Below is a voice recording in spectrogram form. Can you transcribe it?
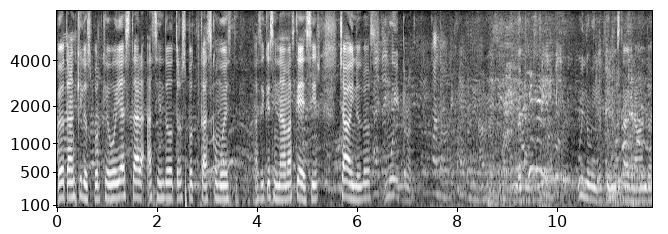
pero tranquilos porque voy a estar haciendo otros podcasts como este. Así que sin nada más que decir, chao y nos vemos muy pronto. Uy, no, mira que no está grabando.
